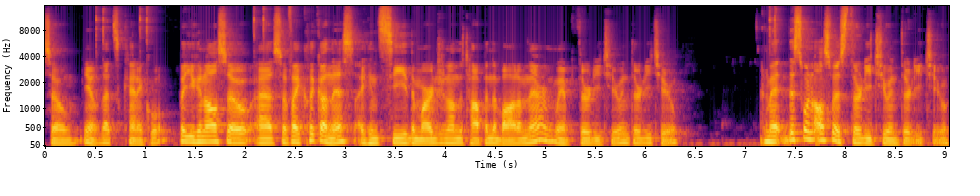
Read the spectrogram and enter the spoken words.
So, you know, that's kind of cool. But you can also, uh, so if I click on this, I can see the margin on the top and the bottom there, and we have 32 and 32. But this one also has 32 and 32,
